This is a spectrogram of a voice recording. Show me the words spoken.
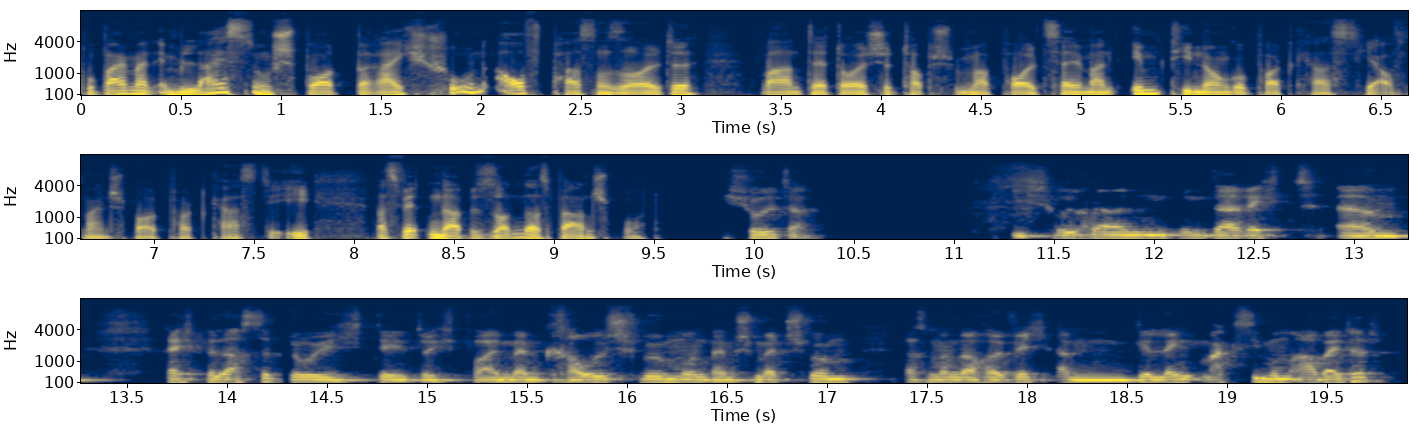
wobei man im Leistungssportbereich schon aufpassen sollte, warnt der deutsche Topschwimmer Paul Zellmann im Tinongo Podcast hier auf meinsportpodcast.de. Was wird denn da besonders beansprucht? Die Schulter. Die Schultern sind da recht, ähm, recht belastet durch, die, durch vor allem beim Kraulschwimmen und beim Schmettschwimmen, dass man da häufig am Gelenkmaximum arbeitet.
